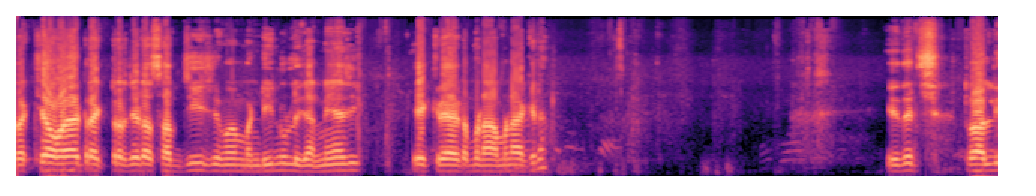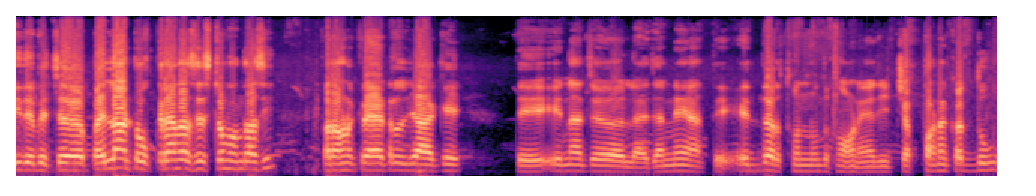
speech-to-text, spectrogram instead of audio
ਰੱਖਿਆ ਹੋਇਆ ਟਰੈਕਟਰ, ਜਿਹੜਾ ਸਬਜ਼ੀ ਜਿਵੇਂ ਮੰਡੀ ਨੂੰ ਲਿਜਾਣੇ ਆ ਜੀ, ਇਹ ਕ੍ਰੈਟ ਬਣਾ ਬਣਾ ਕੇ ਨਾ। ਇਹਦੇ ਚ ਟਰਾਲੀ ਦੇ ਵਿੱਚ ਪਹਿਲਾਂ ਟੋਕਰਿਆਂ ਦਾ ਸਿਸਟਮ ਹੁੰਦਾ ਸੀ, ਪਰ ਹੁਣ ਕ੍ਰੈਟ ਲਿਜਾ ਕੇ ਤੇ ਇਹਨਾਂ ਚ ਲੈ ਜਾਂਦੇ ਆ। ਤੇ ਇੱਧਰ ਤੁਹਾਨੂੰ ਦਿਖਾਉਣੇ ਆ ਜੀ, ਚੱਪਣ ਕੱਦੂ।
